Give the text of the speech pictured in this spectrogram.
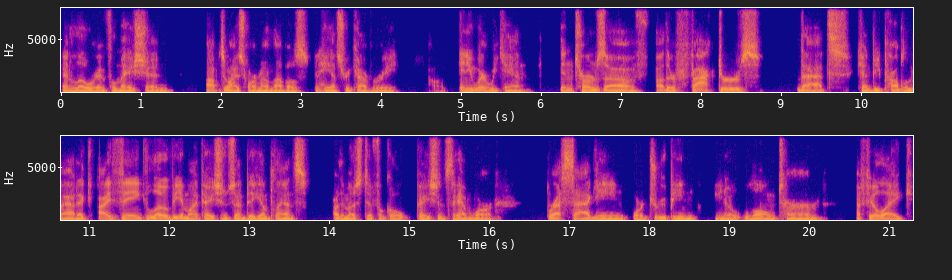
and lower inflammation, optimize hormone levels, enhance recovery um, anywhere we can. In terms of other factors that can be problematic, I think low BMI patients who have big implants are the most difficult patients. They have more breast sagging or drooping, you know, long term. I feel like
